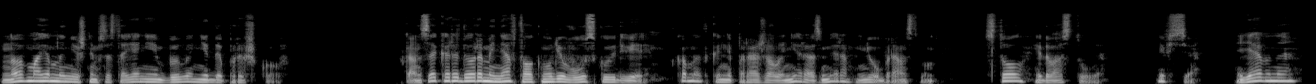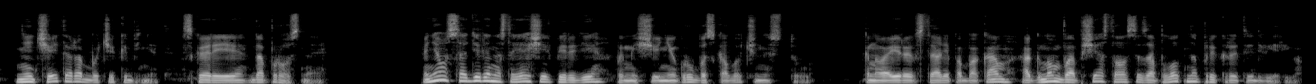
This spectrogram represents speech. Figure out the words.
но в моем нынешнем состоянии было не до прыжков. В конце коридора меня втолкнули в узкую дверь. Комнатка не поражала ни размером, ни убранством. Стол и два стула. И все. Явно не чей-то рабочий кабинет, скорее допросная. Меня усадили на стоящий впереди помещение грубо сколоченный стул. Конвоиры встали по бокам, а гном вообще остался за плотно прикрытой дверью.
